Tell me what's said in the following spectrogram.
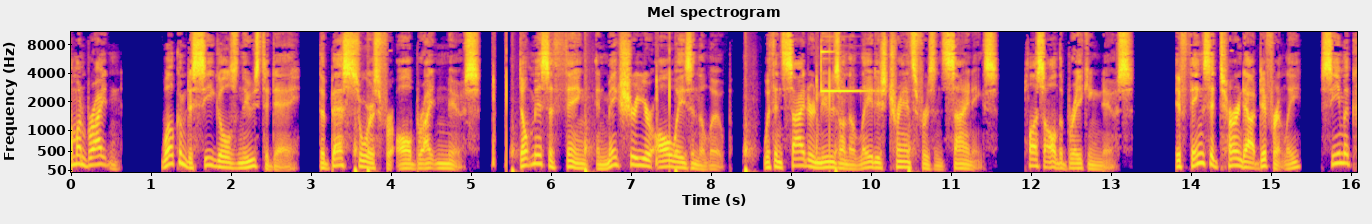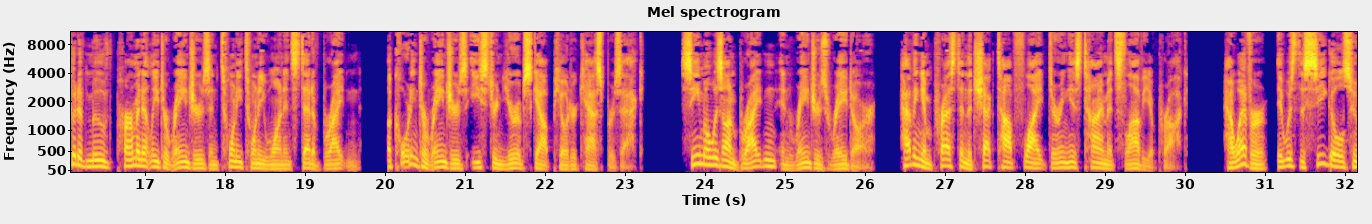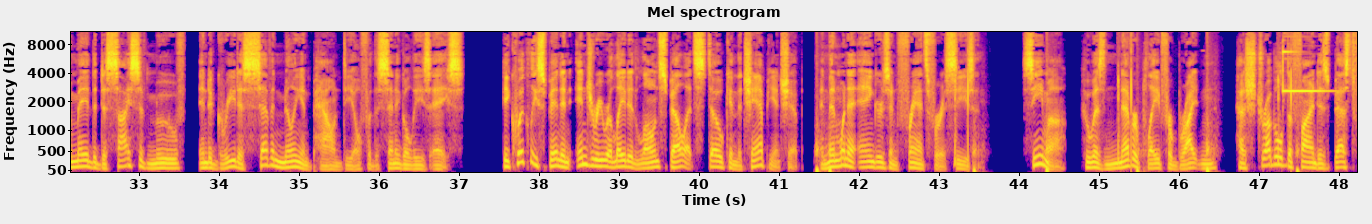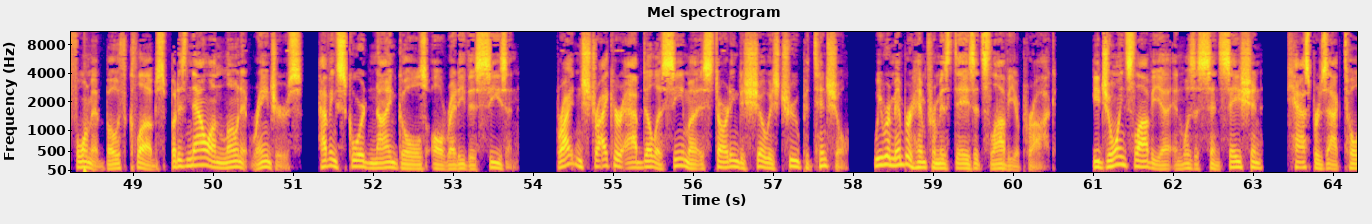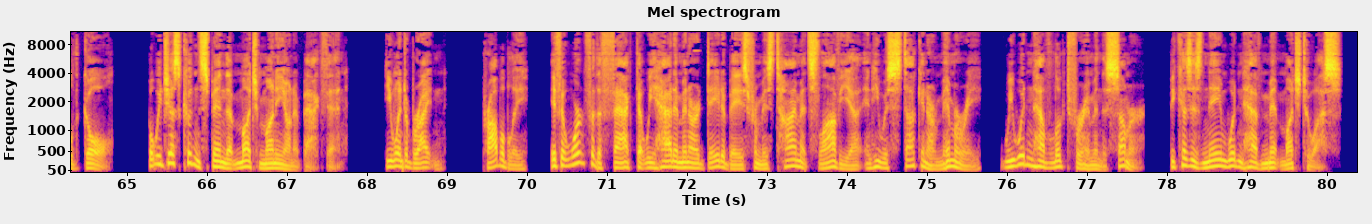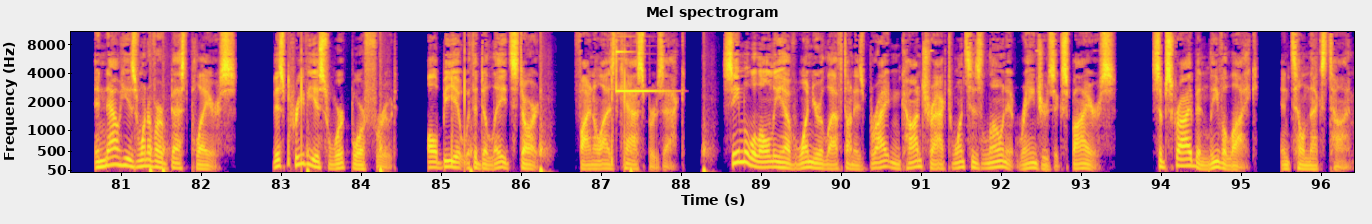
Come on, Brighton. Welcome to Seagulls News Today, the best source for all Brighton news. Don't miss a thing and make sure you're always in the loop with insider news on the latest transfers and signings, plus all the breaking news. If things had turned out differently, Sima could have moved permanently to Rangers in 2021 instead of Brighton, according to Rangers Eastern Europe scout Piotr Kasperzak. Sima was on Brighton and Rangers' radar, having impressed in the Czech top flight during his time at Slavia Prague. However, it was the Seagulls who made the decisive move and agreed a £7 million deal for the Senegalese ace. He quickly spent an injury-related loan spell at Stoke in the Championship and then went to Angers in France for a season. Sima, who has never played for Brighton, has struggled to find his best form at both clubs but is now on loan at Rangers, having scored nine goals already this season. Brighton striker Abdel Sima is starting to show his true potential. We remember him from his days at Slavia Prague. He joined Slavia and was a sensation, Kasperzak told Goal. But we just couldn't spend that much money on it back then. He went to Brighton. Probably, if it weren't for the fact that we had him in our database from his time at Slavia and he was stuck in our memory, we wouldn't have looked for him in the summer, because his name wouldn't have meant much to us. And now he is one of our best players. This previous work bore fruit, albeit with a delayed start, finalized Kasperzak. Sima will only have one year left on his Brighton contract once his loan at Rangers expires. Subscribe and leave a like. Until next time.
